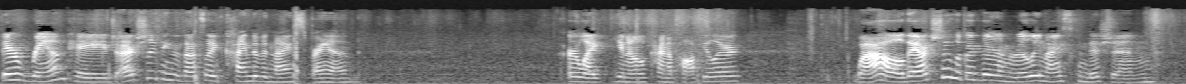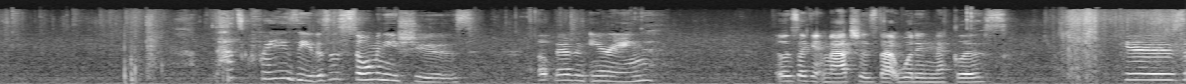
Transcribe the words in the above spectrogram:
They're Rampage. I actually think that that's like kind of a nice brand. Or like, you know, kind of popular. Wow, they actually look like they're in really nice condition. That's crazy. This is so many shoes. Oh, there's an earring. It looks like it matches that wooden necklace. Here's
